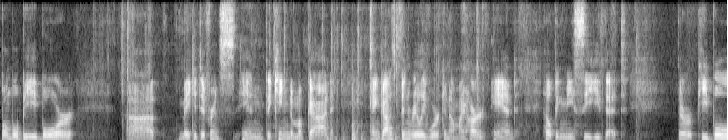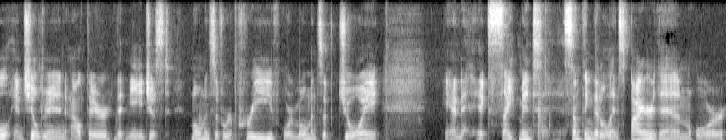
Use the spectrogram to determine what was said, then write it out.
bumblebee boar uh, make a difference in the kingdom of God? And God's been really working on my heart and helping me see that there are people and children out there that need just moments of reprieve or moments of joy and excitement, something that'll inspire them or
